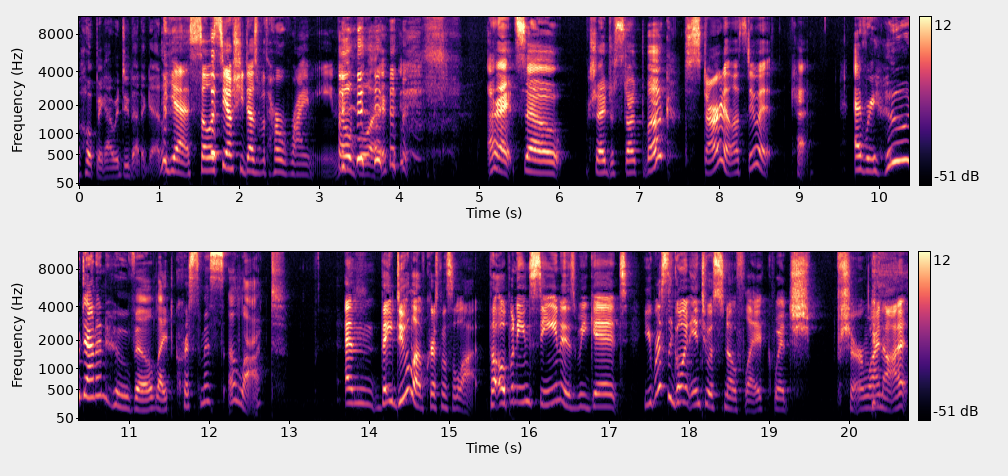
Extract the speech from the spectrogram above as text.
hoping I would do that again. Yes, so let's see how she does with her rhyming. Oh boy. All right, so should I just start the book? Start it. Let's do it. Okay. Every Who down in Whoville liked Christmas a lot. And they do love Christmas a lot. The opening scene is we get you're basically going into a snowflake, which sure, why not?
